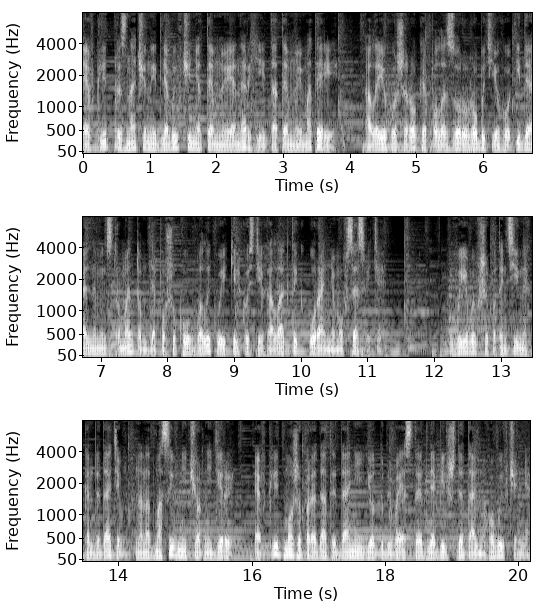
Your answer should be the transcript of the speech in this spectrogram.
Евклід призначений для вивчення темної енергії та темної матерії, але його широке поле зору робить його ідеальним інструментом для пошуку великої кількості галактик у ранньому всесвіті. Виявивши потенційних кандидатів на надмасивні чорні діри, Евклід може передати дані JWST для більш детального вивчення.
